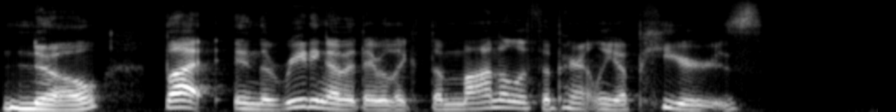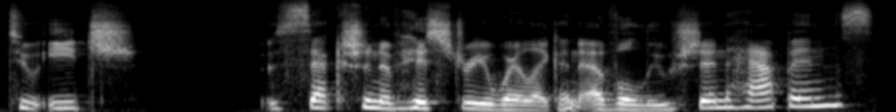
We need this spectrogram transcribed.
No, but in the reading of it, they were like, the monolith apparently appears to each section of history where like an evolution happens.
